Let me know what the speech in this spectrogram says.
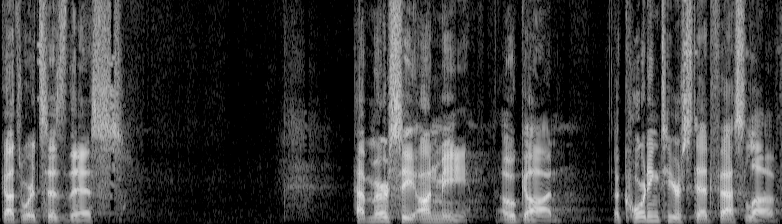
God's word says this Have mercy on me, O God, according to your steadfast love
